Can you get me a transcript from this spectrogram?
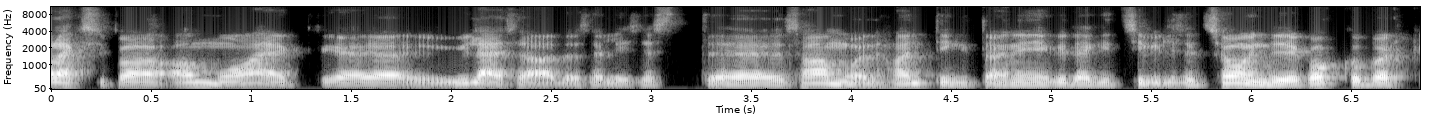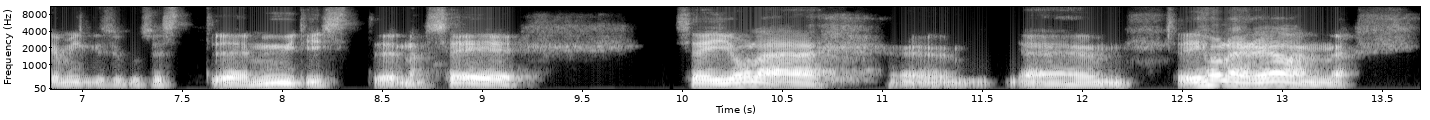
oleks juba ammu aeg üle saada sellisest äh, Samuel Huntingtoni kuidagi tsivilisatsioonide kokkupõrke mingisugusest müüdist, noh, see, see ei ole, see ei ole reaalne. Äh,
